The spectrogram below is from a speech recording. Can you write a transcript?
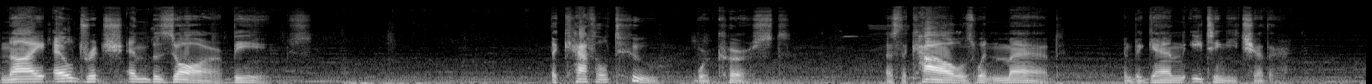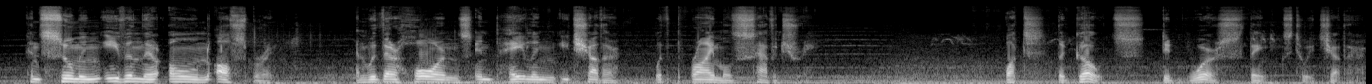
nigh eldritch and bizarre beings. The cattle, too, were cursed, as the cows went mad and began eating each other, consuming even their own offspring, and with their horns impaling each other with primal savagery. But the goats did worse things to each other,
